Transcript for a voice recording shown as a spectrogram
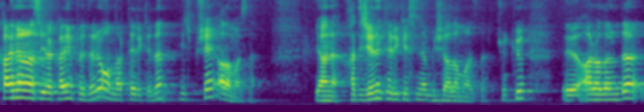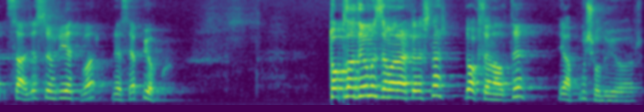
kaynanasıyla kayınpederi onlar terikeden hiçbir şey alamazlar. Yani Hatice'nin terikesinden bir şey alamazlar. Çünkü e, aralarında sadece sıhriyet var, nesep yok. Topladığımız zaman arkadaşlar 96 yapmış oluyor.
